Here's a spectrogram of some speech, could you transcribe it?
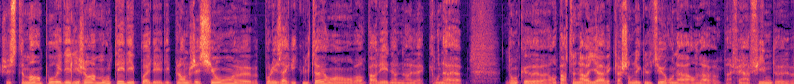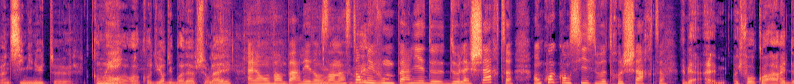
justement pour aider les gens à monter des, des, des plans de gestion pour les agriculteurs. On, on va en parler. On a donc en partenariat avec la Chambre de culture, on a on a fait un film de 26 minutes euh, comment Oui. reproduire du bois d'œuvre sur la haie. Alors on va en parler dans un instant, mais vous me parliez de, de la charte. En quoi consiste votre charte? Eh bien, euh, il faut qu'on arrête,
